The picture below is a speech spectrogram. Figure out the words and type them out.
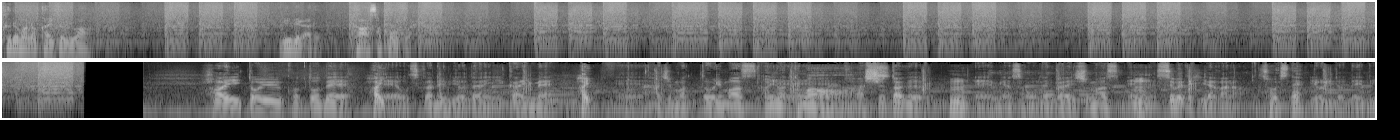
車の買い取りはリベラルカーサポートへ。はいということで、はい。えーお疲れレディオ第2回目、はい。えー始まっております。始まってます。えーハッシュタグ、うん。えー皆さんお願いします。すべ、えうんー全てひらがな。そうですね。よいどレデ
